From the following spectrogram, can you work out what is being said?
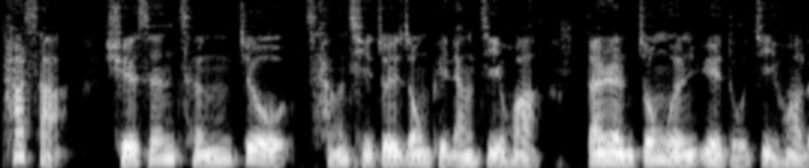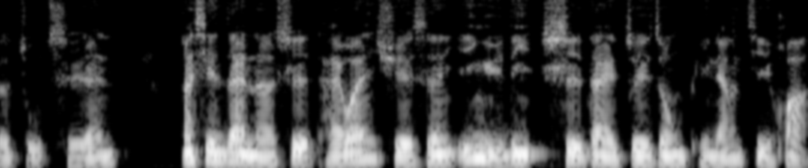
TASA 学生成就长期追踪评量计划担任中文阅读计划的主持人。那现在呢是台湾学生英语力世代追踪评量计划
